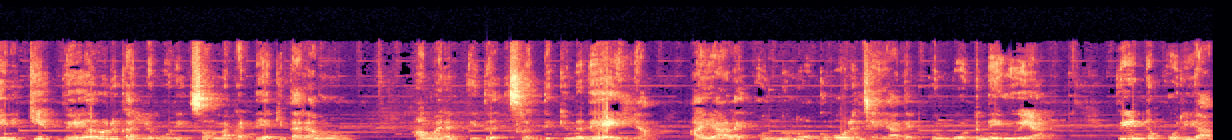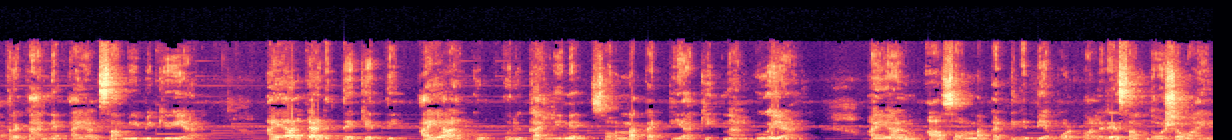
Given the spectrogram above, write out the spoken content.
എനിക്ക് വേറൊരു കല്ലുകൂടി സ്വർണക്കട്ടിയാക്കി തരാമോ? അമരൻ ഇത് ശ്രദ്ധിക്കുന്നതേയില്ല. അയാളെ ഒന്നും നോക്കുപോലും ചെയ്യാതെ മുൻപോട്ട് നീങ്ങുകയാണ്. വീണ്ടും ഒരു യാത്രക്കാരനെ അയാൾ സമീപിക്കുകയാണ്. അയാളുടെ അടുത്തേക്ക് എത്തി അയാൾക്കും ഒരു കല്ലിനെ സ്വർണക്കട്ടിയാക്കി നൽകുകയാണ്. അയാളും ആ സ്വർണക്കട്ടി കിട്ടിയപ്പോൾ വളരെ സന്തോഷമായി.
